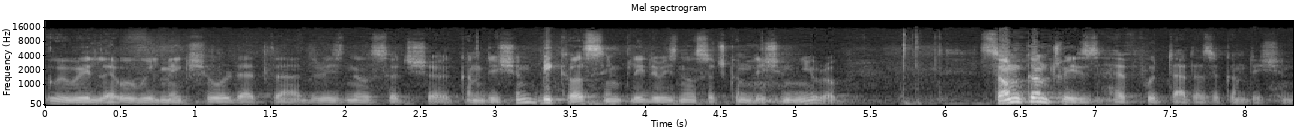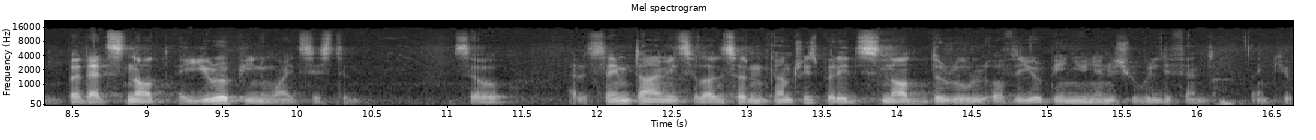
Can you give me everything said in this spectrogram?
we will, uh, we will make sure that uh, there is no such uh, condition because simply there is no such condition in Europe. Some countries have put that as a condition, but that's not a European-wide system. So at the same time, it's allowed in certain countries, but it's not the rule of the European Union, which we will defend. Thank you.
